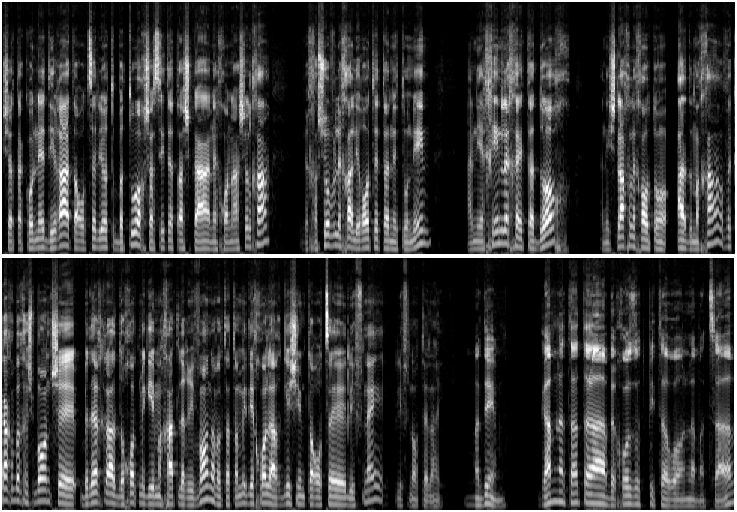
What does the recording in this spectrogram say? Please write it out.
שכשאתה קונה דירה, אתה רוצה להיות בטוח שעשית את ההשקעה הנכונה שלך, וחשוב לך לראות את הנתונים. אני אכין לך את הדוח, אני אשלח לך אותו עד מחר, וקח בחשבון שבדרך כלל דוחות מגיעים אחת לרבעון, אבל אתה תמיד יכול להרגיש אם אתה רוצה לפני, לפנות אליי. מדהים. גם נתת בכל זאת פתרון למצב,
